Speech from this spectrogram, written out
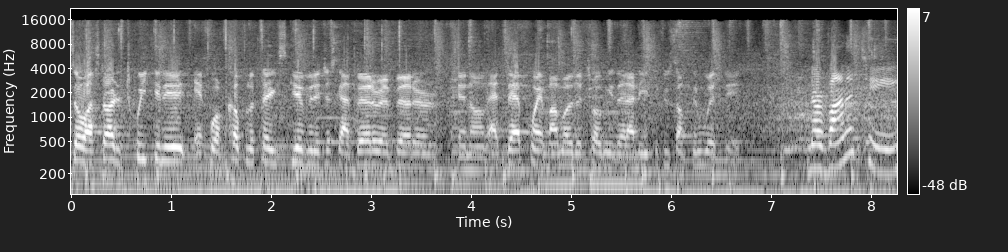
So I started tweaking it, and for a couple of Thanksgiving, it just got better and better. And um, at that point, my mother told me that I needed to do something with it. Nirvana Tea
